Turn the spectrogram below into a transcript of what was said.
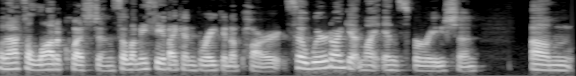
Well, that's a lot of questions. So let me see if I can break it apart. So, where do I get my inspiration? Um,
